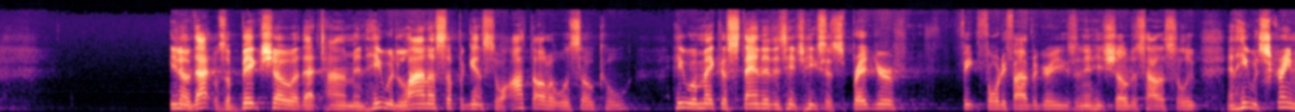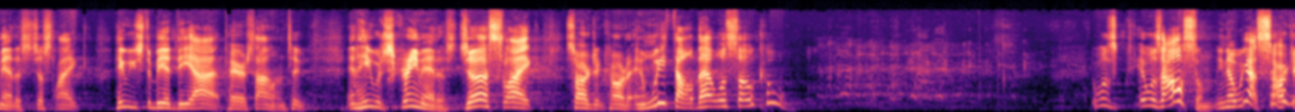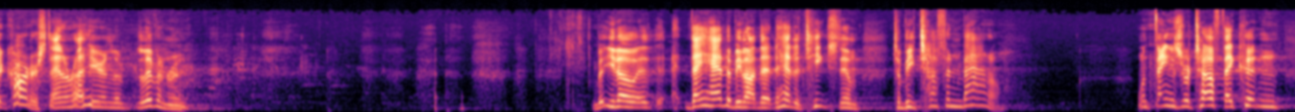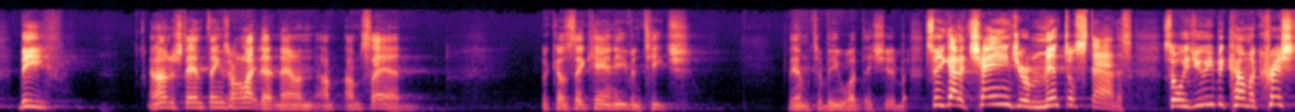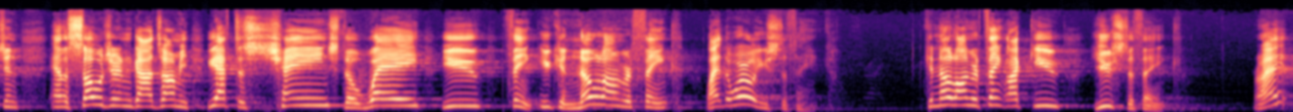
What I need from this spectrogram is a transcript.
You know, that was a big show at that time, and he would line us up against the wall. I thought it was so cool. He would make us stand at attention. He said, Spread your feet 45 degrees, and then he showed us how to salute. And he would scream at us just like he used to be a DI at Parris Island, too. And he would scream at us just like Sergeant Carter. And we thought that was so cool. It was, it was awesome. You know, we got Sergeant Carter standing right here in the living room. But you know, they had to be like that. They had to teach them to be tough in battle. When things were tough, they couldn't be. And I understand things aren't like that now, and I'm, I'm sad because they can't even teach them to be what they should be. So you got to change your mental status. So as you become a Christian and a soldier in God's army, you have to change the way you think. You can no longer think like the world used to think. You can no longer think like you used to think. Right?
